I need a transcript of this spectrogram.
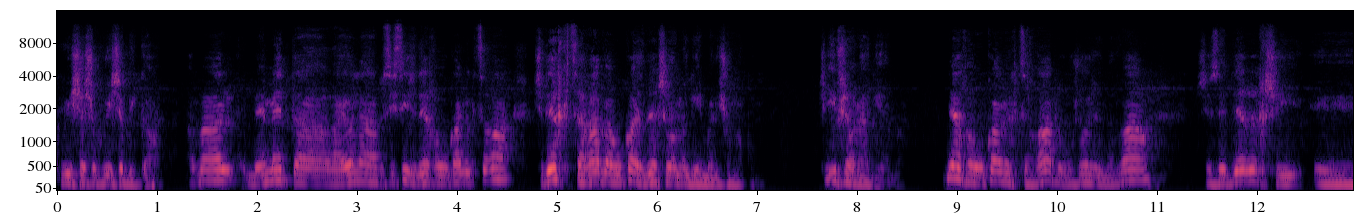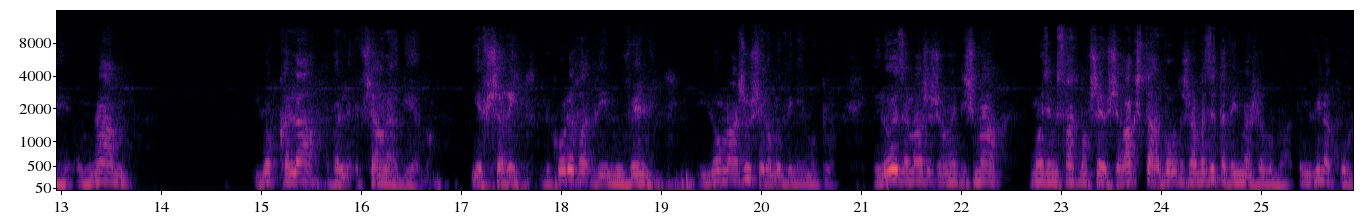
כביש 6 או כביש הבקעה. אבל באמת הרעיון הבסיסי של דרך ארוכה וקצרה, שדרך קצרה וארוכה זה דרך שלא מגיעים בה לשום מקום, שאי אפשר להגיע בה. דרך ארוכה וקצרה, פירושו של דבר, שזה דרך שהיא אה, אומנם היא לא קלה, אבל אפשר להגיע בה. היא אפשרית, וכל אחד, והיא מובנת. היא לא משהו שלא מבינים אותו. היא לא איזה משהו שאומרים, תשמע, כמו איזה משחק מחשב, שרק כשתעבור את השלב הזה, תבין מה השלב הבא. אתה מבין הכל.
